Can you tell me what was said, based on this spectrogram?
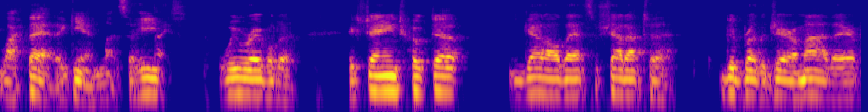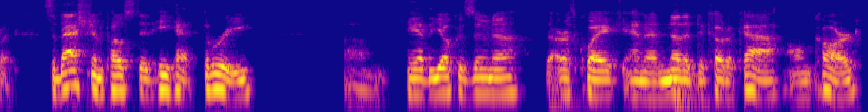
like that again. Like so, he nice. we were able to exchange, hooked up, got all that. So shout out to good brother Jeremiah there. But Sebastian posted he had three. Um, he had the Yokozuna, the Earthquake, and another Dakota Kai on card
